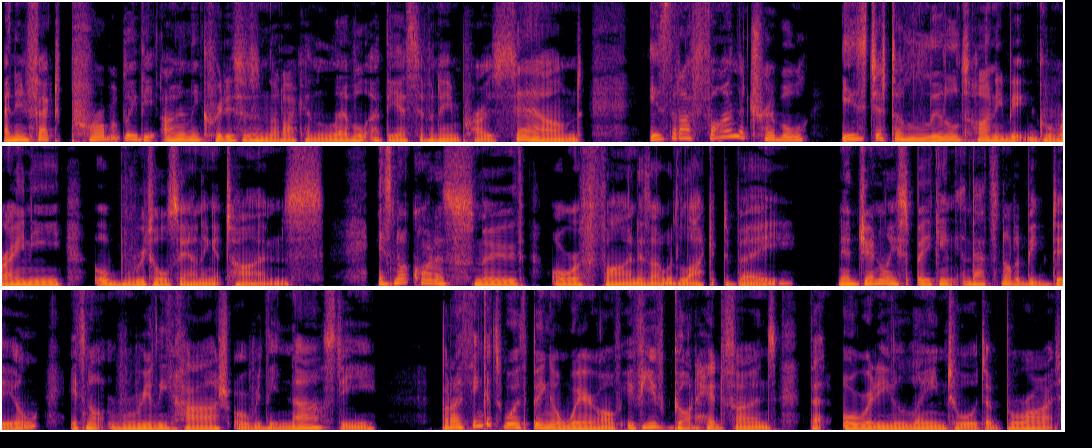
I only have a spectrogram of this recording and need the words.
And in fact, probably the only criticism that I can level at the S17 Pro's sound is that I find the treble is just a little tiny bit grainy or brittle sounding at times. It's not quite as smooth or refined as I would like it to be. Now, generally speaking, that's not a big deal. It's not really harsh or really nasty, but I think it's worth being aware of if you've got headphones that already lean towards a bright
